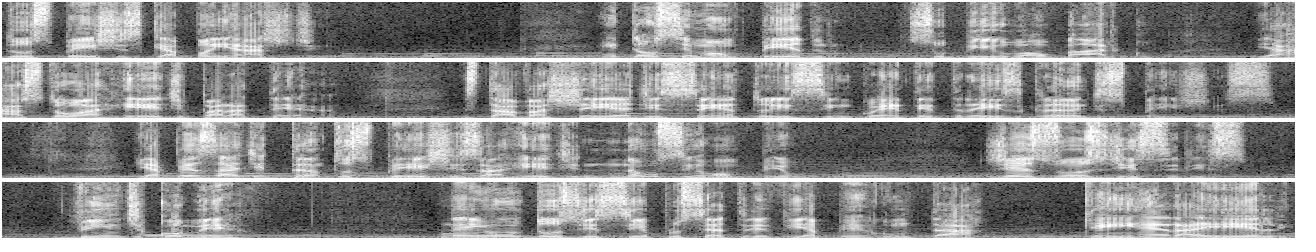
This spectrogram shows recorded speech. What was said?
dos peixes que apanhaste. Então Simão Pedro subiu ao barco e arrastou a rede para a terra estava cheia de 153 grandes peixes. E apesar de tantos peixes, a rede não se rompeu. Jesus disse-lhes: Vinde comer. Nenhum dos discípulos se atrevia a perguntar quem era ele,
